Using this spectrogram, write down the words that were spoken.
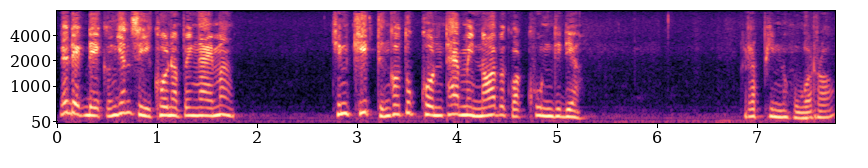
แล้วเด็กๆของฉันสี่คนเป็นไงมั่งฉันคิดถึงเขาทุกคนแทบไม่น้อยไปกว่าคุณทีเดียวรพินหัวเราะ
